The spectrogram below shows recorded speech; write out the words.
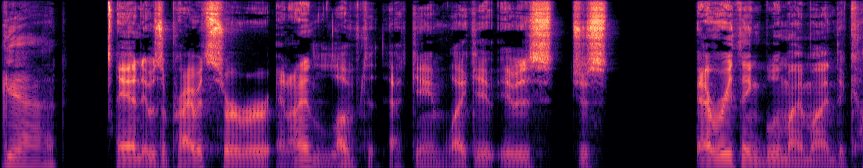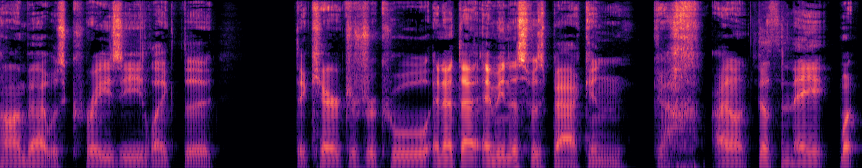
god. and it was a private server and i loved that game like it, it was just everything blew my mind the combat was crazy like the the characters were cool and at that i mean this was back in ugh, i don't 2008. What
